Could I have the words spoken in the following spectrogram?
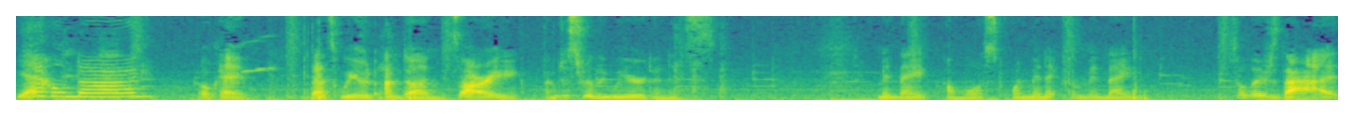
Yeah, home dog. Okay. That's weird. I'm done. Sorry. I'm just really weird and it's midnight almost. One minute from midnight. So there's that.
